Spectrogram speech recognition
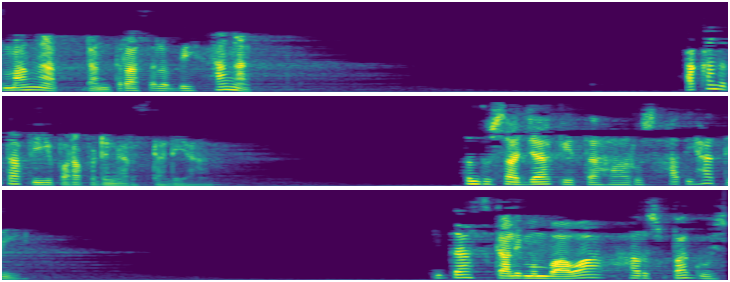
semangat, dan terasa lebih hangat. Akan tetapi para pendengar sekalian, tentu saja kita harus hati-hati. Kita sekali membawa harus bagus.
